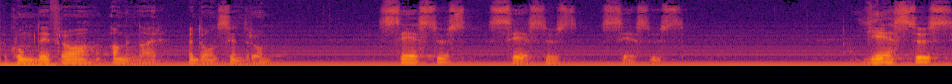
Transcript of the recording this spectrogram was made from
Da kom det fra Agnar med Downs syndrom. Sesus, Sesus, Sesus. Jesus,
